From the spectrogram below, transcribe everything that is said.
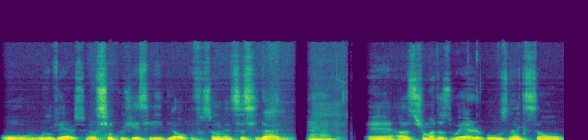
Ou o inverso, né? o 5G seria ideal para o funcionamento dessa cidade. Uhum. É, as chamadas wearables, né, que são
